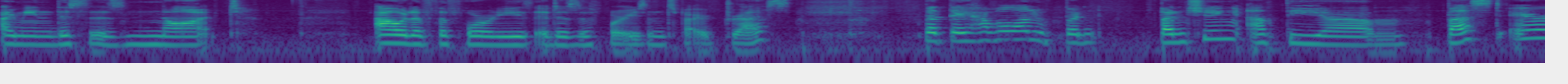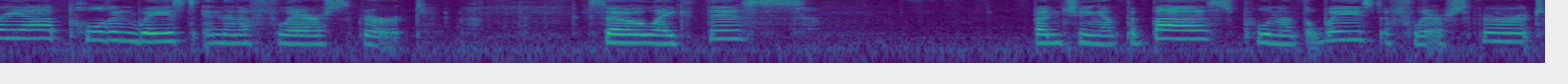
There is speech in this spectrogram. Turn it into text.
I mean, this is not out of the 40s. It is a 40s inspired dress. But they have a lot of bun bunching at the um, bust area, pulled in waist, and then a flare skirt. So like this, bunching at the bust, pulling at the waist, a flare skirt.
